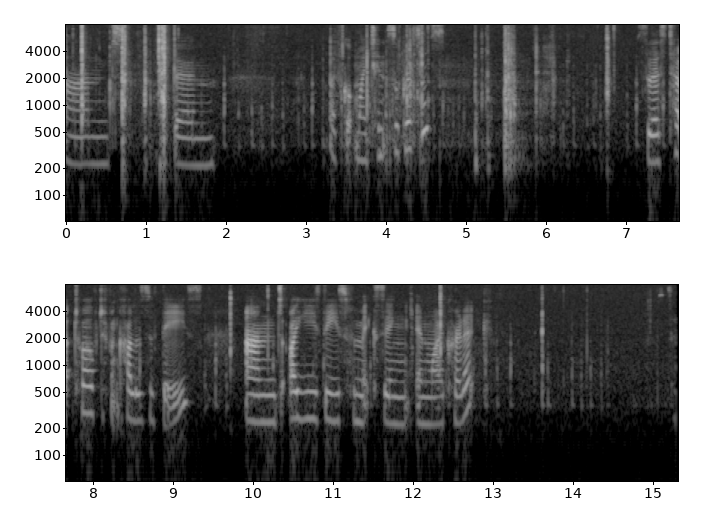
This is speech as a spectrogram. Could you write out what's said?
and then I've got my tinsel glitters. So there's 12 different colours of these and I use these for mixing in my acrylic. So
